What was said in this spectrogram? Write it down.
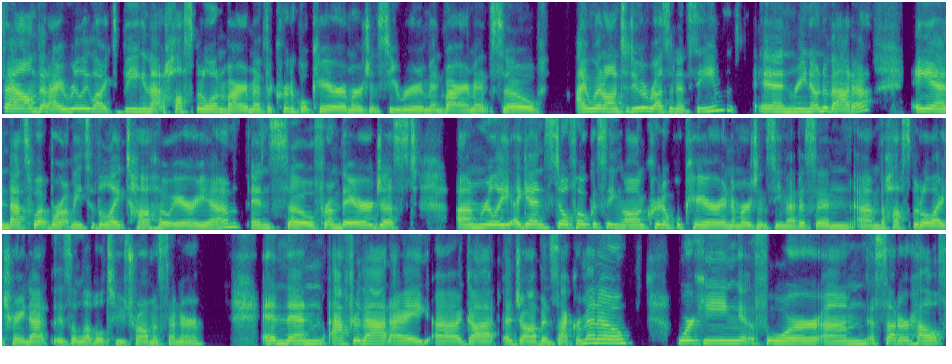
found that I really liked being in that hospital environment, the critical care emergency room environment. So I went on to do a residency in Reno, Nevada, and that's what brought me to the Lake Tahoe area. And so from there, just um, really, again, still focusing on critical care and emergency medicine. Um, the hospital I trained at is a level two trauma center. And then after that, I uh, got a job in Sacramento working for um, Sutter Health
